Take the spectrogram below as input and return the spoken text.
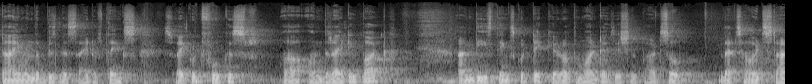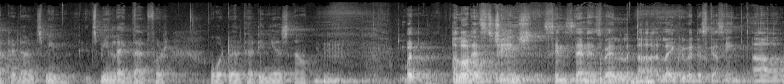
time on the business side of things. So i could focus uh, on the writing part and these things could take care of the monetization part so that's how it started and it's been it's been like that for over 12 13 years now mm-hmm. but a lot has changed since then as well, uh, like we were discussing. Uh,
